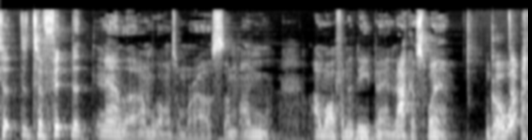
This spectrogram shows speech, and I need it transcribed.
to to, to fit the now look, I'm going somewhere else. I'm I'm I'm off in the deep end. And I can swim. Go what?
